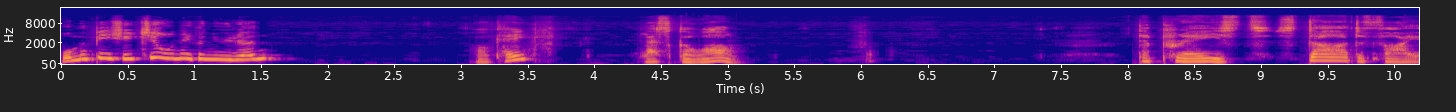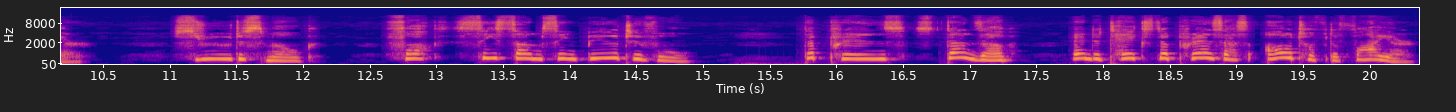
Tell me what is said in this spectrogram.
我们必须救那个女人。Okay, let's go on. The priests start the fire. Through the smoke, Fogg sees something beautiful. The prince stands up and takes the princess out of the fire.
